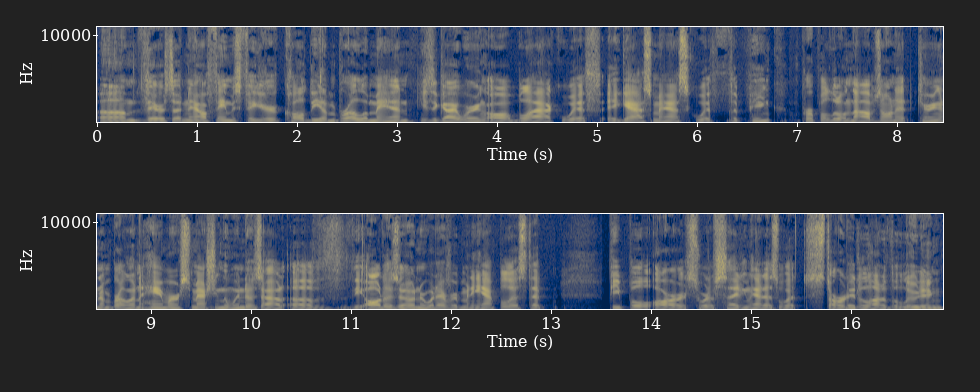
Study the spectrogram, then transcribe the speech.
Um, there's a now famous figure called the Umbrella Man. He's a guy wearing all black with a gas mask with the pink, purple little knobs on it, carrying an umbrella and a hammer, smashing the windows out of the AutoZone or whatever in Minneapolis. That people are sort of citing that as what started a lot of the looting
